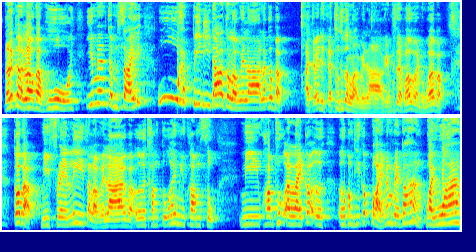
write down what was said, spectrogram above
แต่ถ้าเกิดเราแบบโอ้โหยิ้มแย้มจ่มใสอู้แฮปปี้ดีด้าตลอดเวลาแล้วก็แบบอาจจะไม่ถึงกับต้องตลอดเวลาโอเคแต่ว่าหมายถึงว่าแบบก็แบบมีเฟรนลี่ตลอดเวลาแบบเออทำตัวให้มีความสุข มีความทุกข์อะไรก็เออเออบางทีก็ปล่อยแม่งไปบ้าง ปล่อยวาง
